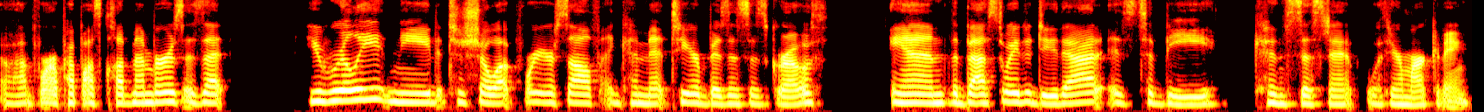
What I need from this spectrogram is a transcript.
uh, for our Boss Club members is that you really need to show up for yourself and commit to your business's growth. And the best way to do that is to be consistent with your marketing.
